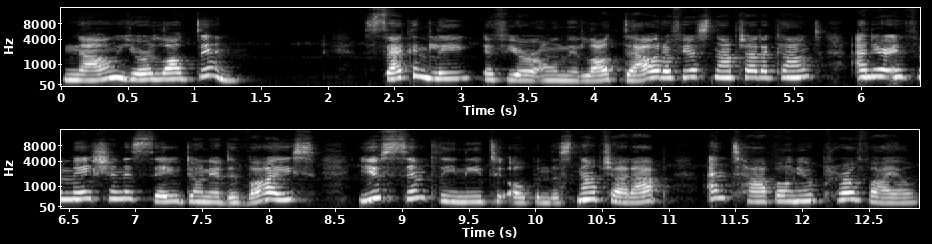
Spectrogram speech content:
Now you're logged in. Secondly, if you're only logged out of your Snapchat account and your information is saved on your device, you simply need to open the Snapchat app and tap on your profile.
